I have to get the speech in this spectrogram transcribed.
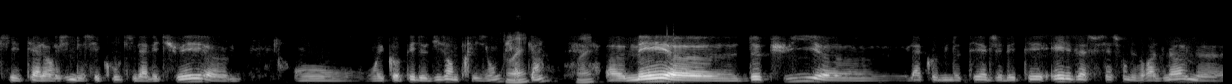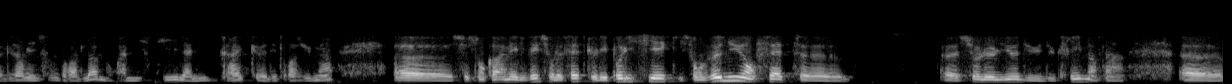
qui étaient à l'origine de ces coups qu'il avait tués ont, ont, écopé de 10 ans de prison ouais, chacun. Ouais. mais depuis la communauté LGBT et les associations des droits de l'homme, euh, les organisations des droits de l'homme, donc Amnesty, la Ligue grecque des droits humains, euh, se sont quand même élevés sur le fait que les policiers qui sont venus en fait euh, euh sur le lieu du, du crime, enfin, euh,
